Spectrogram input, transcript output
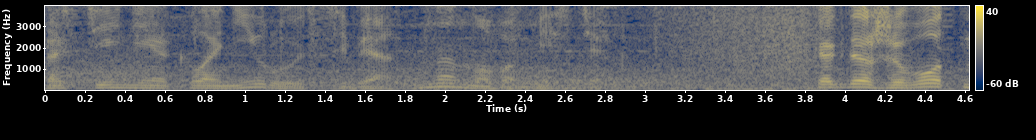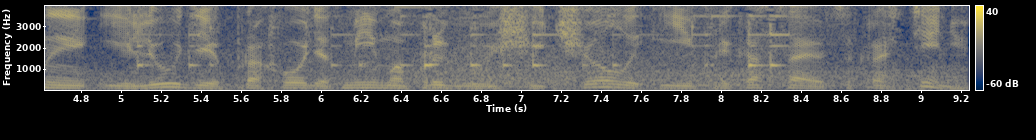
Растение клонирует себя на новом месте. Когда животные и люди проходят мимо прыгающей пчелы и прикасаются к растению,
